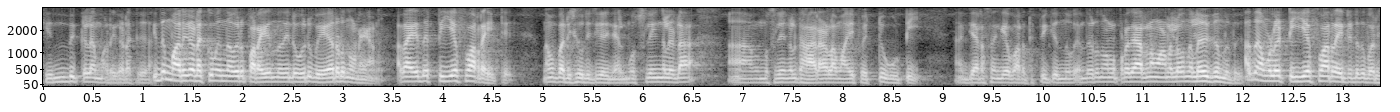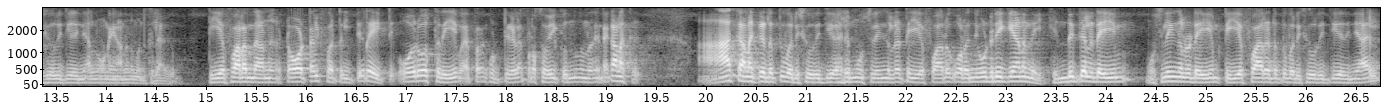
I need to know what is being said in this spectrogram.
ഹിന്ദുക്കളെ മറികടക്കുക? ഇത് മറികടക്കുമെന്ന് അവർ പറയുന്നതിന്റെ ഒരു വേറൊരു നുണയാണ്. അതായത് ടി എഫ് ആർ റേറ്റ് നമ്മൾ പരിശോധിച്ച് കഴിഞ്ഞാൽ മുസ്ലിങ്ങളുടെ മുസ്ലിങ്ങൾ ധാരാളമായി പെറ്റുകൂട്ടി ജനസംഖ്യ വർദ്ധിപ്പിക്കുന്നു എന്നൊരു പ്രചാരണമാണല്ലോ നിലനിൽക്കുന്നത് അത് നമ്മൾ ടി എഫ് ആർ റേറ്റ് എടുത്ത് പരിശോധിച്ച് കഴിഞ്ഞാൽ നുണയാണെന്ന് മനസ്സിലാകും. ടി എഫ് ആർ എന്താണ്? ടോട്ടൽ ഫെർട്ടിലിറ്റി റേറ്റ് ഓരോ സ്ത്രീയും എത്ര കുട്ടികളെ പ്രസവിക്കുന്നു എന്നതിന്റെ കണക്ക്. ആ കണക്കെടുത്ത് പരിശോധിച്ചാലും മുസ്ലിങ്ങളുടെ ടി എഫ് ആർ കുറഞ്ഞുകൊണ്ടിരിക്കുകയാണെന്നേ. ഹിന്ദുക്കളുടെയും മുസ്ലിങ്ങളുടെയും ടി എഫ് ആർ എടുത്ത് പരിശോധിച്ച് കഴിഞ്ഞാൽ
